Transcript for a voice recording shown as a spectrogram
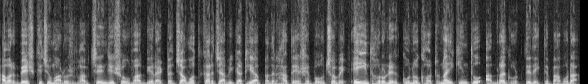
আবার বেশ কিছু মানুষ ভাবছেন যে সৌভাগ্যের একটা চমৎকার চাবিকাঠি আপনাদের হাতে এসে পৌঁছবে। এই ধরনের কোনো ঘটনাই কিন্তু আমরা ঘটতে দেখতে পাবো না।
